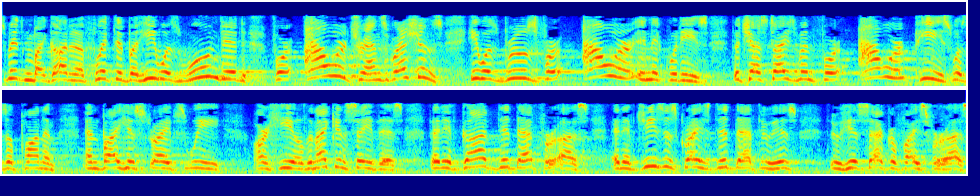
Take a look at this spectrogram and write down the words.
smitten by God and afflicted, but he was wounded for our transgressions. He was bruised for our iniquities. The chastisement for our peace was upon him, and by his stripes we are healed. And I can say this, that if God did that for us, and if Jesus Christ did that through his, through his sacrifice for us,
